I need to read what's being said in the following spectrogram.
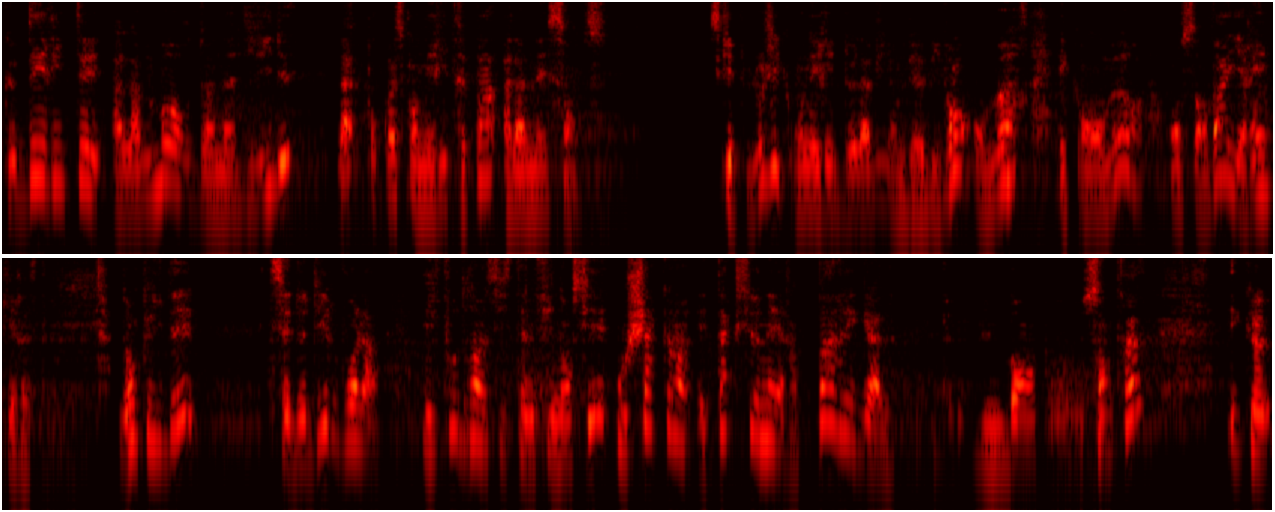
que d'hériter à la mort d'un individu, bah, pourquoi est-ce qu'on n'hériterait pas à la naissance? Ce qui est plus logique, on hérite de la vie, on devient vivant, on meurt, et quand on meurt, on s'en va, il n'y a rien qui reste. Donc l'idée, c'est de dire, voilà, il faudra un système financier où chacun est actionnaire à part égale d'une banque euh, centrale, et que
